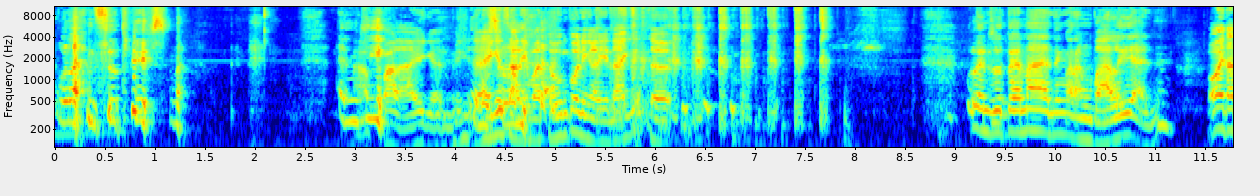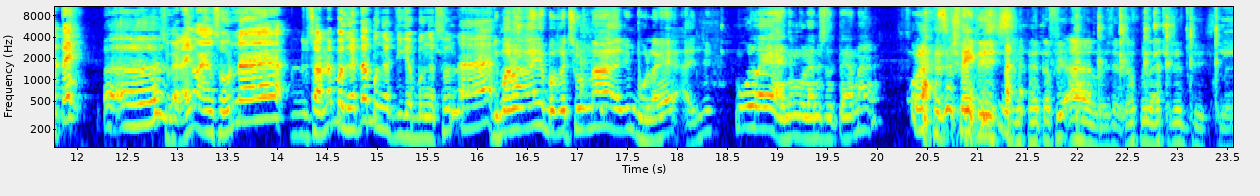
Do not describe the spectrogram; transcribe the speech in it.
Bulan sutisna. Anjing. Apa lah aing kan? Aing salima tungkul ninggalin aing teu. Bulan sutena anjing orang Bali anjing. Oh eta teh? Heeh. Sugan aing yang Sunda. Sana beungeutna beungeut tiga beungeut Sunda. Di mana aya banget Sunda anjing bule anjing. Mulai anjing bulan sutena. Bulan sutisna. Tapi halus eta bulan sutisna.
